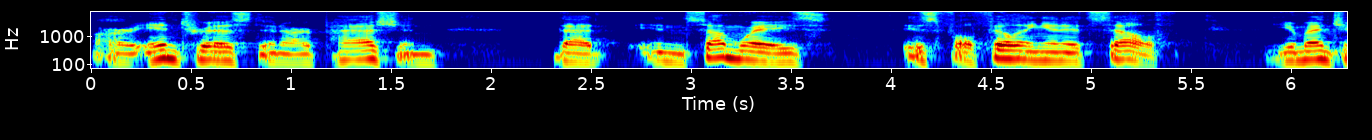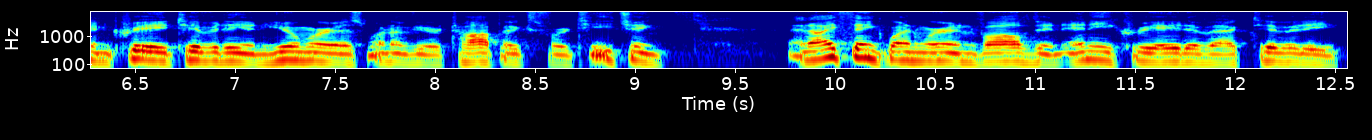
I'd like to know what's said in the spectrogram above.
our interest and our passion that in some ways is fulfilling in itself. You mentioned creativity and humor as one of your topics for teaching. And I think when we're involved in any creative activity,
